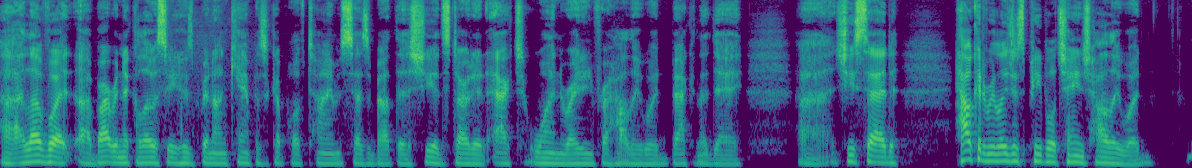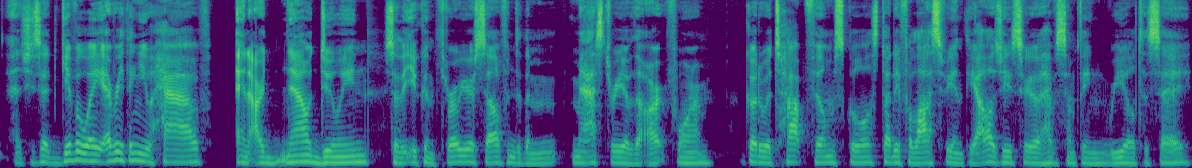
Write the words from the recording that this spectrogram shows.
Uh, I love what uh, Barbara Nicolosi, who's been on campus a couple of times, says about this. She had started Act One writing for Hollywood back in the day. Uh, she said, How could religious people change Hollywood? And she said, give away everything you have and are now doing so that you can throw yourself into the mastery of the art form. Go to a top film school, study philosophy and theology so you'll have something real to say.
